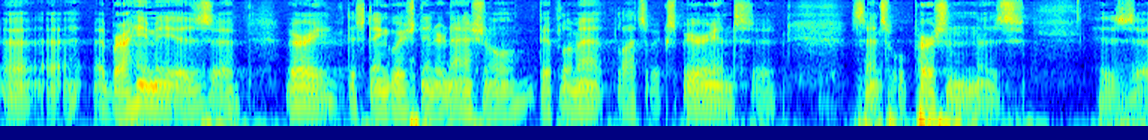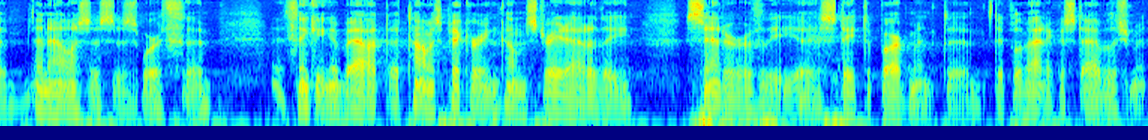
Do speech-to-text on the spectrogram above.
Brahimi is a very distinguished international diplomat, lots of experience, a sensible person. Is, his uh, analysis is worth uh, thinking about. Uh, Thomas Pickering comes straight out of the center of the uh, State Department uh, diplomatic establishment.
